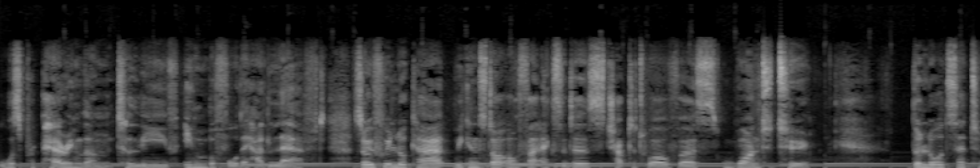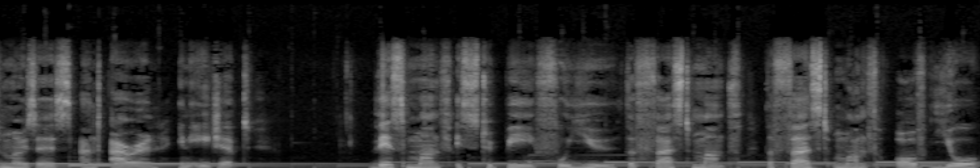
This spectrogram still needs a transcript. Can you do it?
was preparing them to leave even before they had left. So if we look at, we can start off at Exodus chapter 12, verse 1 to 2. The Lord said to Moses and Aaron in Egypt, This month is to be for you the first month, the first month of your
